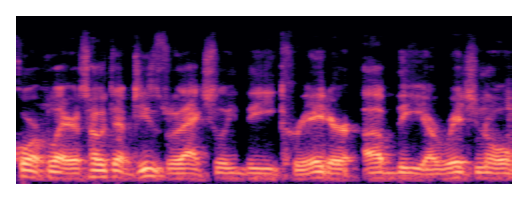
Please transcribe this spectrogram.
core players. Hotep Jesus was actually the creator of the original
